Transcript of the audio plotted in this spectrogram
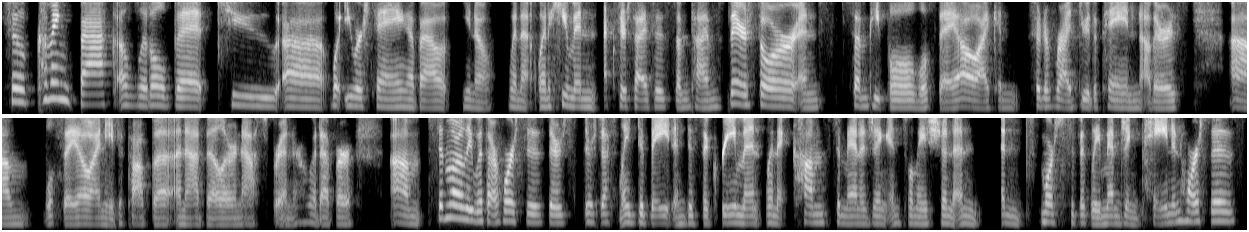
So coming back a little bit to uh, what you were saying about, you know, when a, when a human exercises, sometimes they're sore, and some people will say, "Oh, I can sort of ride through the pain," and others um, will say, "Oh, I need to pop a, an Advil or an aspirin or whatever." Um, similarly, with our horses, there's there's definitely debate and disagreement when it comes to managing inflammation and and more specifically managing pain in horses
